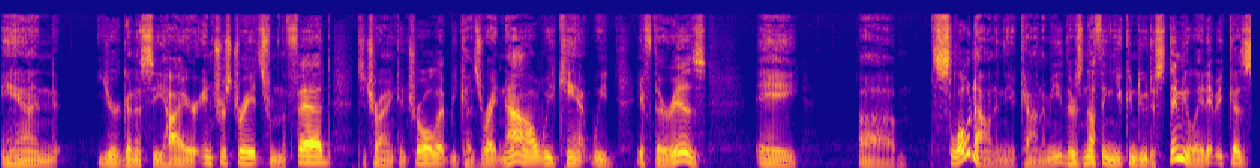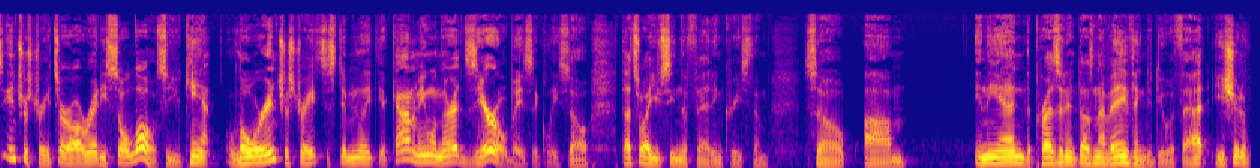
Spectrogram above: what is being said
and you're going to see higher interest rates from the Fed to try and control it because right now we can't. We if there is a uh, slowdown in the economy, there's nothing you can do to stimulate it because interest rates are already so low. So you can't lower interest rates to stimulate the economy when they're at zero, basically. So that's why you've seen the Fed increase them. So um, in the end, the president doesn't have anything to do with that. He should have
